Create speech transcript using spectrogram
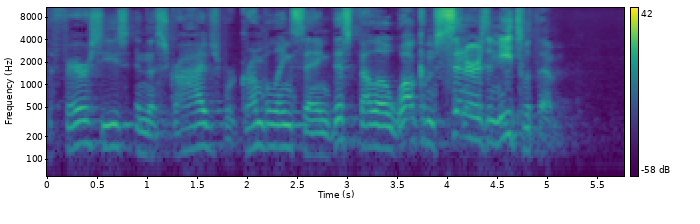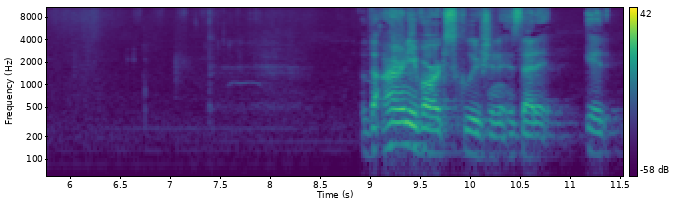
The Pharisees and the scribes were grumbling, saying, This fellow welcomes sinners and eats with them. The irony of our exclusion is that it, it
